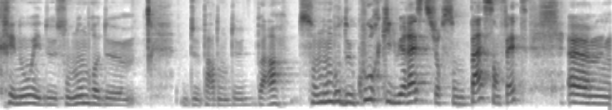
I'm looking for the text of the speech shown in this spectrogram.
créneaux et de son nombre de de pardon de bah, son nombre de cours qui lui reste sur son pass en fait. Euh,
